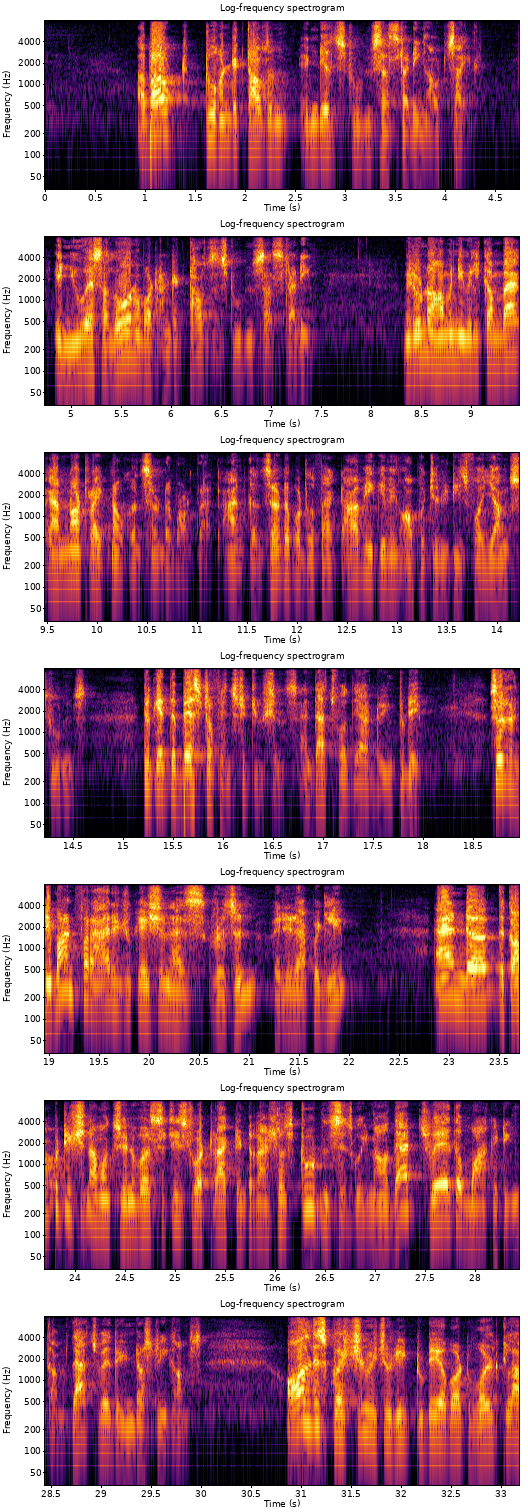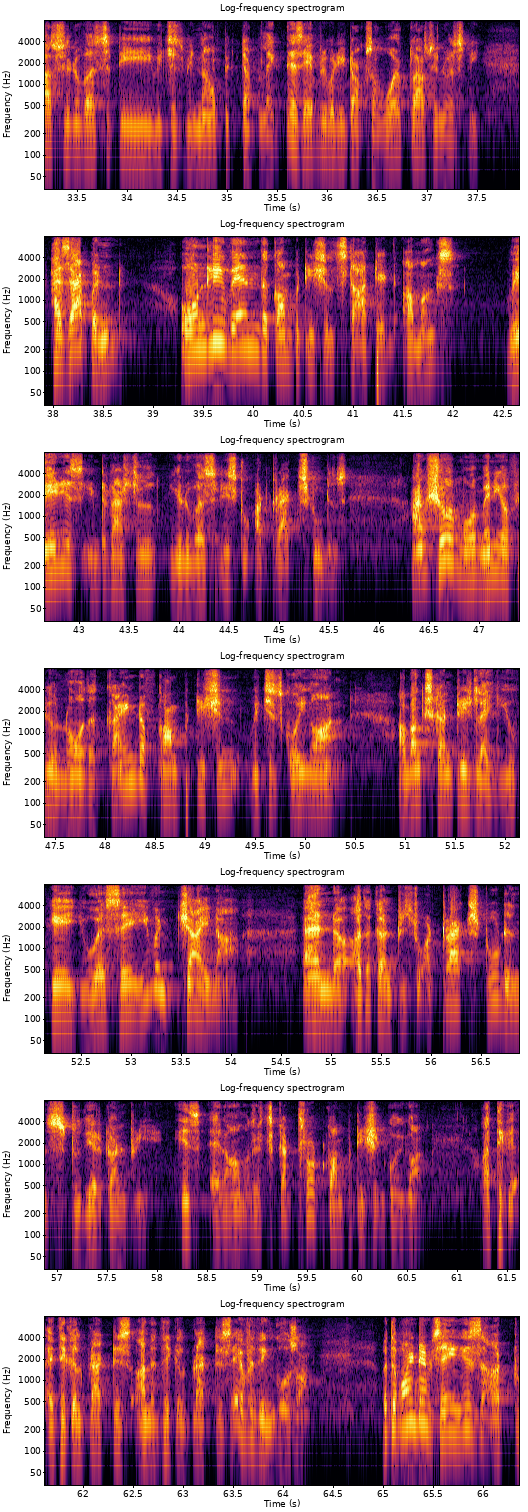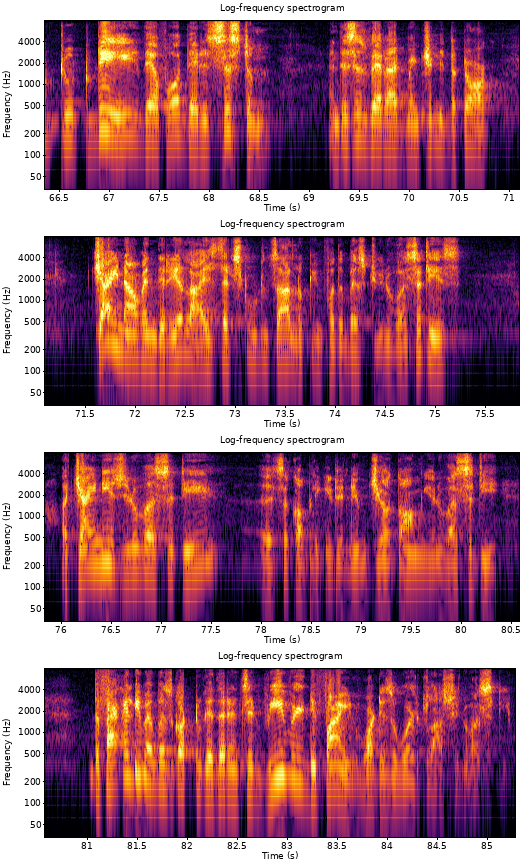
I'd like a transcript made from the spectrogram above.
About 200,000 Indian students are studying outside. In US alone about 100,000 students are studying. We don't know how many will come back. I'm not right now concerned about that. I'm concerned about the fact, are we giving opportunities for young students to get the best of institutions? And that's what they are doing today. So the demand for higher education has risen very rapidly. And uh, the competition amongst universities to attract international students is going. Now that's where the marketing comes. That's where the industry comes. All this question which you read today about world-class university, which has been now picked up like this, everybody talks of world-class university, has happened only when the competition started amongst various international universities to attract students. I'm sure more, many of you know the kind of competition which is going on amongst countries like UK, USA, even China and uh, other countries to attract students to their country is enormous. It's cutthroat competition going on. Ethic, ethical practice, unethical practice, everything goes on. But the point I'm saying is uh, to, to, today, therefore, there is system, and this is where I had mentioned in the talk, China, when they realized that students are looking for the best universities, a Chinese university, uh, it's a complicated name, Jiaotong University, the faculty members got together and said, we will define what is a world-class university.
